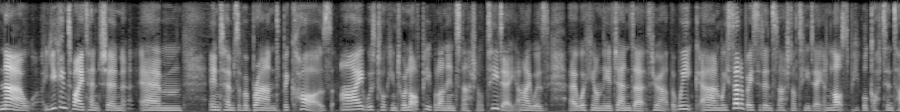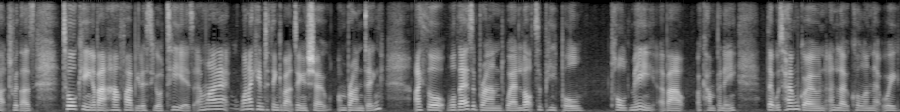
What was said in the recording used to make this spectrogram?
now you came to my attention um, in terms of a brand because I was talking to a lot of people on International Tea Day. I was uh, working on the agenda throughout the week and we celebrated International Tea Day, and lots of people got in touch with us talking about how fabulous your tea is. And when I, when I came to think about doing a show on branding, I thought, well, there's a brand where lots of people told me about a company that was homegrown and local and that we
